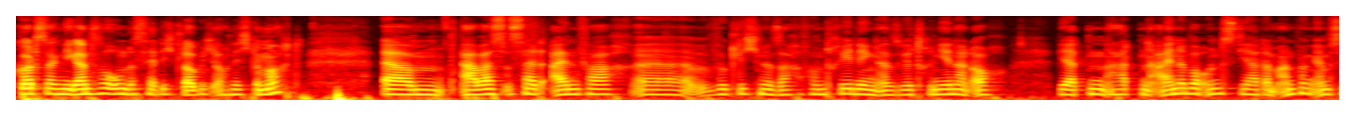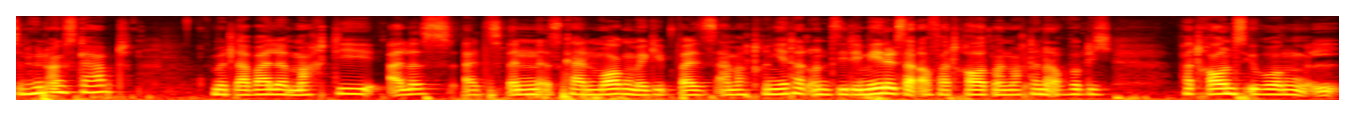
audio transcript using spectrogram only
Gott sei Dank nie ganz nach oben, das hätte ich glaube ich auch nicht gemacht. Ähm, aber es ist halt einfach äh, wirklich eine Sache vom Training. Also wir trainieren halt auch, wir hatten, hatten eine bei uns, die hat am Anfang ein bisschen Höhenangst gehabt Mittlerweile macht die alles, als wenn es keinen Morgen mehr gibt, weil sie es einfach trainiert hat und sie den Mädels hat auch vertraut. Man macht dann auch wirklich Vertrauensübungen,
